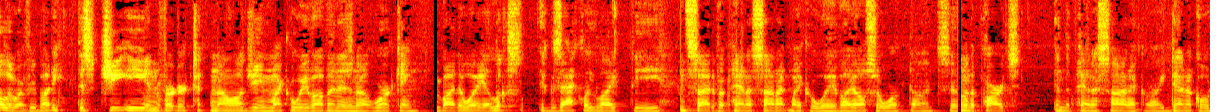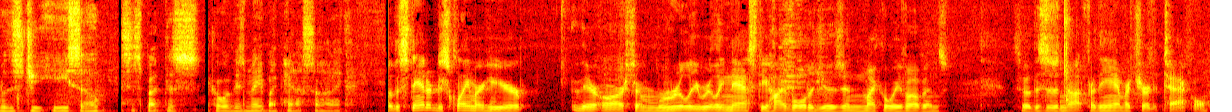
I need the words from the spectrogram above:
Hello everybody, this GE inverter technology microwave oven is not working. By the way, it looks exactly like the inside of a Panasonic microwave I also worked on. So some of the parts in the Panasonic are identical to this GE, so I suspect this microwave is made by Panasonic. So the standard disclaimer here, there are some really, really nasty high voltages in microwave ovens. So this is not for the amateur to tackle.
